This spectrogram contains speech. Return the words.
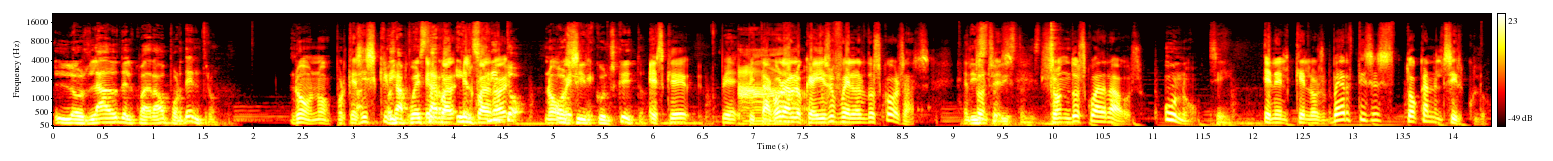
los lados del cuadrado por dentro. No, no, porque es O inscrito. sea, puede El estar el cuadrado- no, o es que- circunscrito. Es que Ah. Pitágoras lo que hizo fue las dos cosas. Entonces, listo, listo. son dos cuadrados. Uno, Sí. en el que los vértices tocan el círculo.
